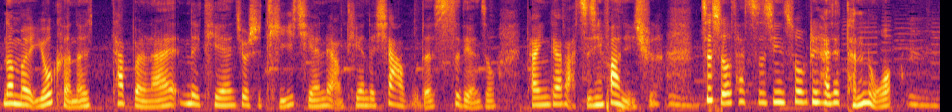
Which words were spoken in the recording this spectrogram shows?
那么有可能他本来那天就是提前两天的下午的四点钟，他应该把资金放进去了。这时候他资金说不定还在腾挪。嗯，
